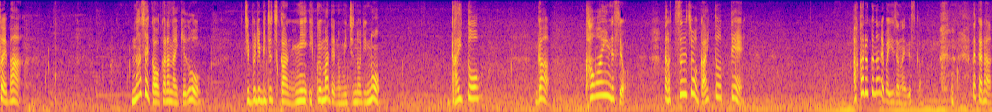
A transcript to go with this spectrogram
例えばなぜかわからないけどジブリ美術館に行くまでの道のりの街灯が可愛いんですよ。なんか通常街灯って明るくなればいいじゃないですか。だから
